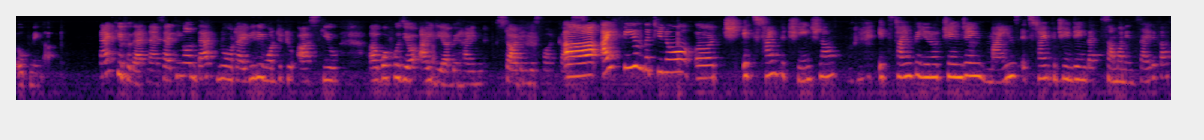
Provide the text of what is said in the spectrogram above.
opening up. Thank you for that, Naisa. I think on that note, I really wanted to ask you, uh, what was your idea behind starting this podcast? Uh, I feel that you know, uh, ch- it's time for change now. It's time for you know changing minds. It's time for changing that someone inside of us.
